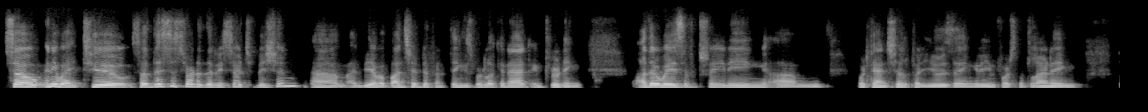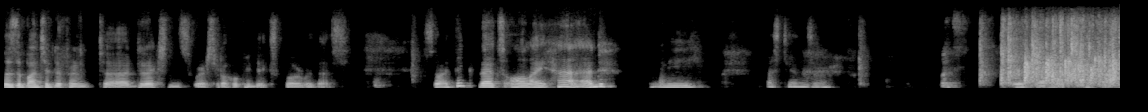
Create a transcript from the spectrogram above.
So anyway, to so this is sort of the research vision, um, and we have a bunch of different things we're looking at, including other ways of training, um, potential for using reinforcement learning. There's a bunch of different uh, directions we're sort of hoping to explore with this. So I think that's all I had. Any questions or? Let's. first, uh,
